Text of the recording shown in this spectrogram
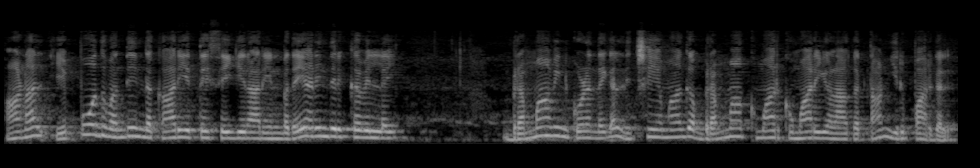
ஆனால் எப்போது வந்து இந்த காரியத்தை செய்கிறார் என்பதை அறிந்திருக்கவில்லை. பிரம்மாவின் குழந்தைகள் நிச்சயமாக பிரம்மா குமார் குமாரிகளாகத்தான் இருப்பார்கள்.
